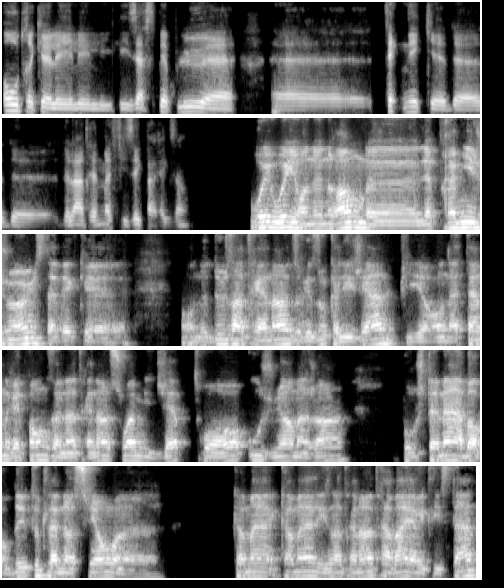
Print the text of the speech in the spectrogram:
autre que les, aspects plus techniques de l'entraînement physique, par exemple? Oui, oui, on a une ronde euh, le 1er juin, c'est avec euh, on a deux entraîneurs du réseau collégial, puis on attend une réponse d'un entraîneur, soit midget, 3A ou junior majeur, pour justement aborder toute la notion euh, comment, comment les entraîneurs travaillent avec les stats,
